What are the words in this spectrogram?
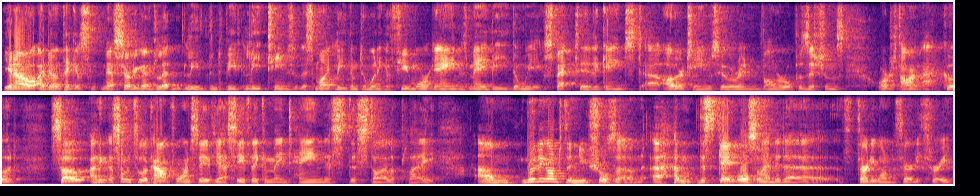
you know, I don't think it's necessarily going to let, lead them to beat elite teams, but this might lead them to winning a few more games maybe than we expected against uh, other teams who are in vulnerable positions or just aren't that good. So I think there's something to look out for and see if yeah, see if they can maintain this this style of play. Um, moving on to the neutral zone, um, this game also ended uh, 31 to 33.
